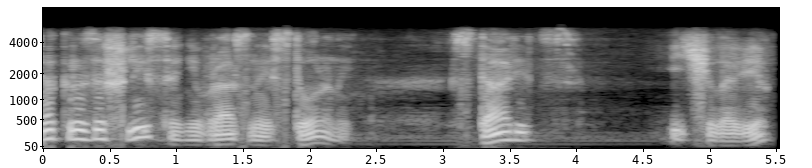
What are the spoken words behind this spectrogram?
Так разошлись они в разные стороны, старец и человек,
